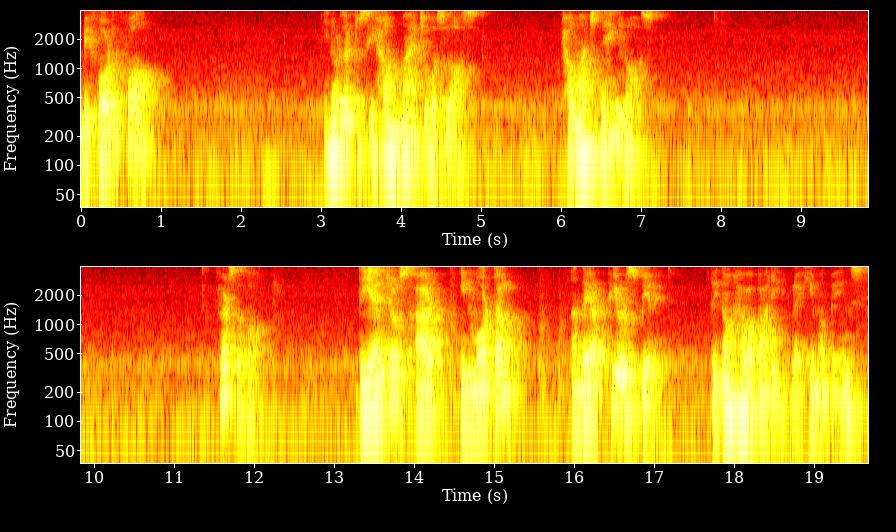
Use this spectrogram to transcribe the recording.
before the fall. In order to see how much was lost how much they lost. First of all the angels are immortal and they are pure spirit. They don't have a body like human beings,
